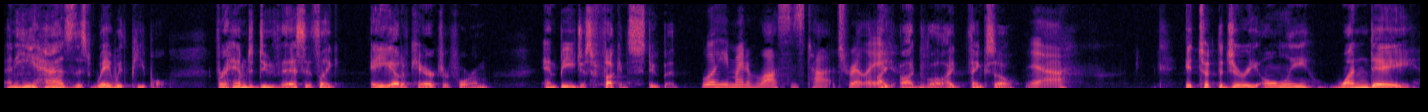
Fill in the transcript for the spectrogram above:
and he has this way with people. For him to do this, it's like A, out of character for him, and B, just fucking stupid. Well, he might have lost his touch, really. I, I well, I think so. yeah. It took the jury only one day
